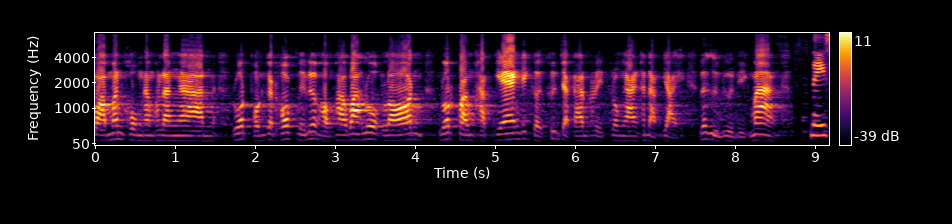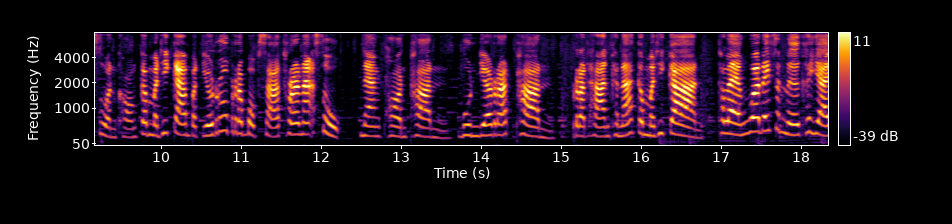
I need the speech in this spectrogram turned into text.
ความมั่นคงทางพลังงาน ลดผลกระทบในเรื่องของภาวะโลกร้อน ลดความขัดแย้งที่เกิดขึ้นจากการผลิตโรงงานขนาดใหญ่และอื่นๆอีกมาก ในส่วนของกรรมธิการปฏิรูประบบสาธารณสุข นางพรพันธ์ บุญยรัตน์พันธ์ ประธานคณะกรรมการแถลงว่าได้เสนอขยาย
